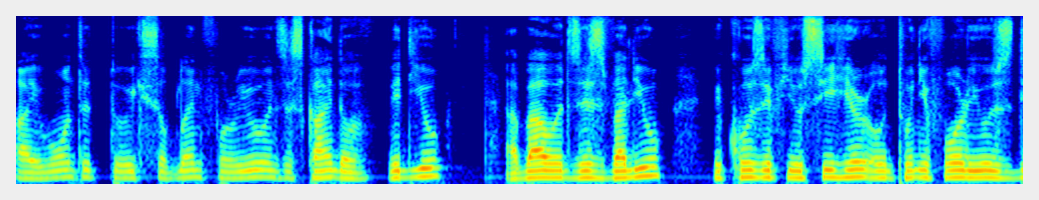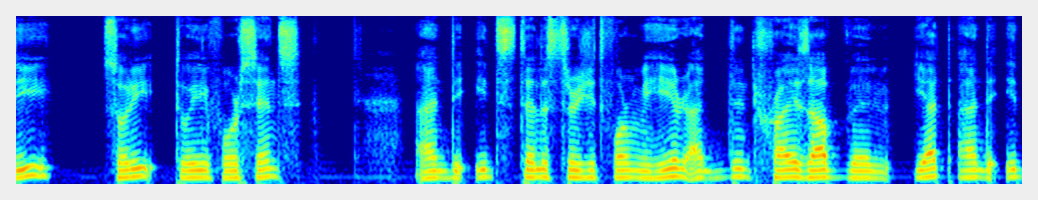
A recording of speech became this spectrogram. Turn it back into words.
I wanted to explain for you in this kind of video about this value because if you see here on 24 USD sorry 24 cents and it's still stretched for me here and didn't rise up yet and it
